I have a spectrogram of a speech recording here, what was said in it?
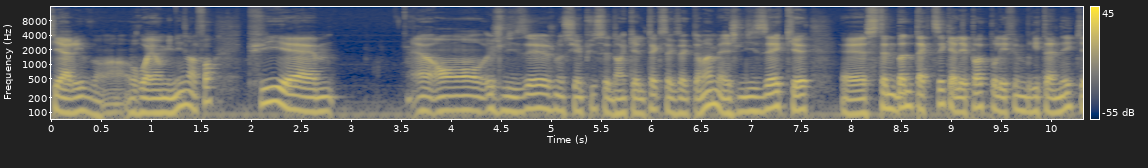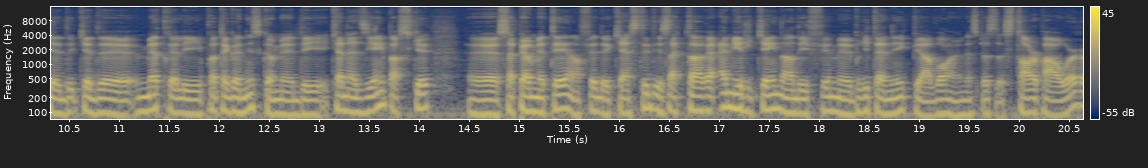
qui arrive au Royaume-Uni, dans le fond. Puis, euh, euh, je lisais, je me souviens plus c'est dans quel texte exactement, mais je lisais que c'était une bonne tactique à l'époque pour les films britanniques que de mettre les protagonistes comme des Canadiens parce que euh, ça permettait en fait de caster des acteurs américains dans des films britanniques puis avoir une espèce de star power.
